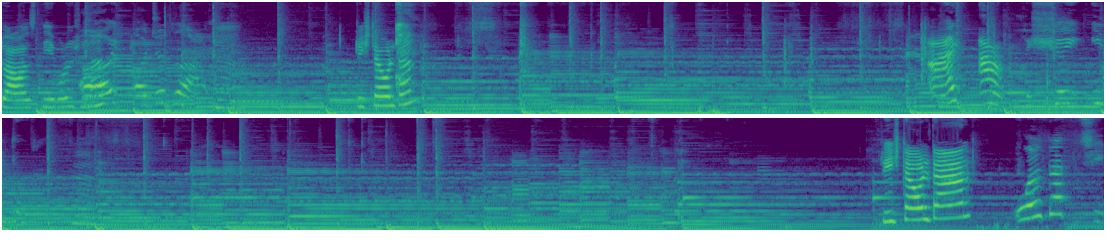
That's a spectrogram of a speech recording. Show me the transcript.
একটু আওয়াজ দিয়ে পড়ুন শোনা। পৃষ্ঠা উল্টান। ইঁদুর পৃষ্ঠা উল্টান। উল্টাচ্ছি।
